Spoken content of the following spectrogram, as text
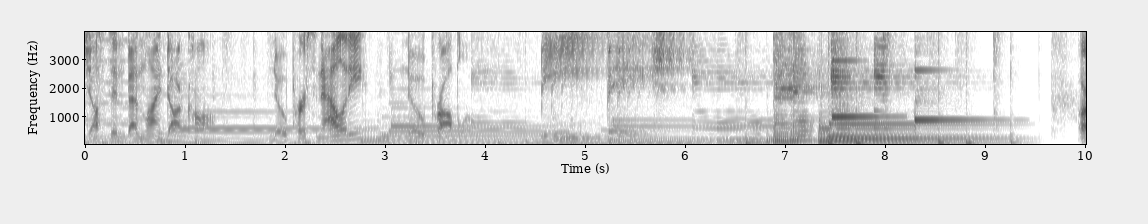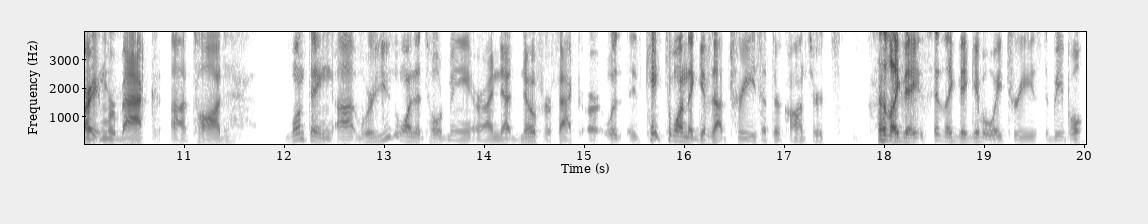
justinbenline.com. No personality, no problem. Be beige. All right, and we're back. Uh, Todd, one thing, uh, were you the one that told me, or I know for a fact, or was is Cake the one that gives out trees at their concerts? like they like they give away trees to people.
